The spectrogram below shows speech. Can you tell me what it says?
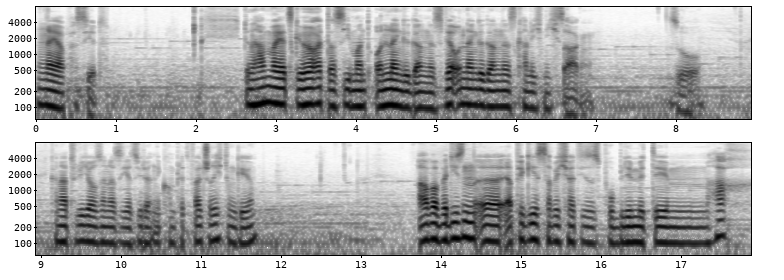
Naja, passiert. Dann haben wir jetzt gehört, dass jemand online gegangen ist. Wer online gegangen ist, kann ich nicht sagen. So. Kann natürlich auch sein, dass ich jetzt wieder in die komplett falsche Richtung gehe. Aber bei diesen äh, RPGs habe ich halt dieses Problem mit dem... Ach,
